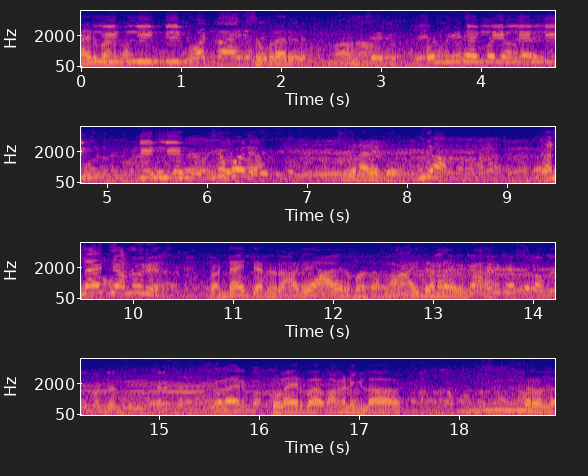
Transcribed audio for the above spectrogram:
ஆயிரம் ரூபாங்களா சூப்பராக இருக்கு. இது என்ன ரேட்டு ரெண்டாயிரத்தி இரநூறு ரெண்டாயிரத்தி இரநூறு அதே ஆயிரம் ரூபாய் தானா. இது ரெண்டாயிரம். ரூபாய் தொள்ளாயிரம் ரூபாய். தொள்ளாயிரம் ரூபாய். வாங்கினீங்களா? பரவாயில்ல.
